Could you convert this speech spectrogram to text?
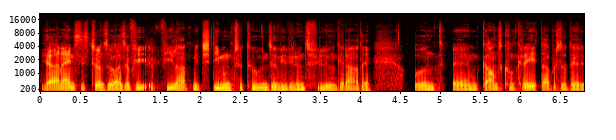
ja, nein, es ist schon so. Also viel, viel, hat mit Stimmung zu tun, so wie wir uns fühlen gerade. Und ähm, ganz konkret, aber so der,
